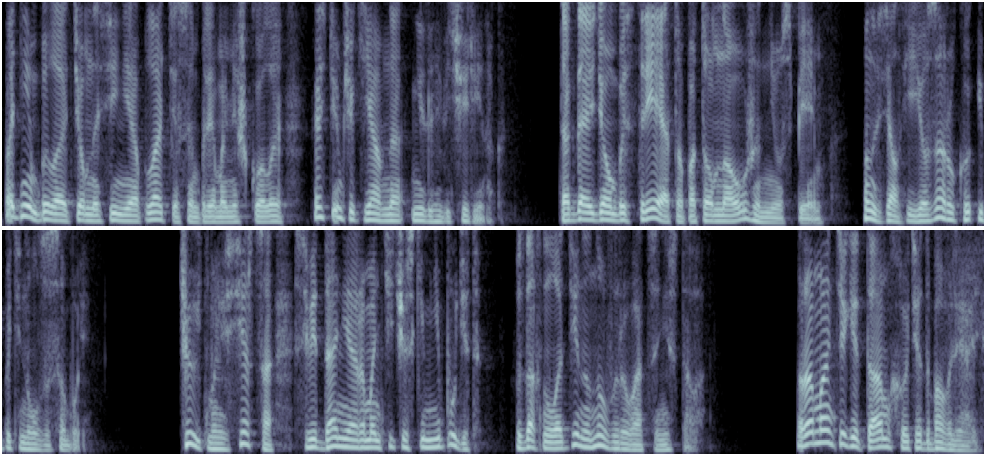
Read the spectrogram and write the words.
Под ним было темно-синее платье с эмблемами школы, костюмчик явно не для вечеринок. «Тогда идем быстрее, а то потом на ужин не успеем». Он взял ее за руку и потянул за собой. «Чует мое сердце, свидания романтическим не будет», вздохнула Дина, но вырываться не стала. «Романтики там хоть и добавляй»,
